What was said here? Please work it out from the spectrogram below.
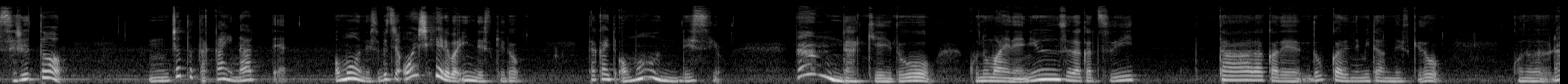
すると、うん、ちょっと高いなって思うんです。別に美味しければいいんですけど高いと思うんですよ。なんだけどこの前ねニュースだかツイッターだかでどっかでね見たんですけどこのラ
